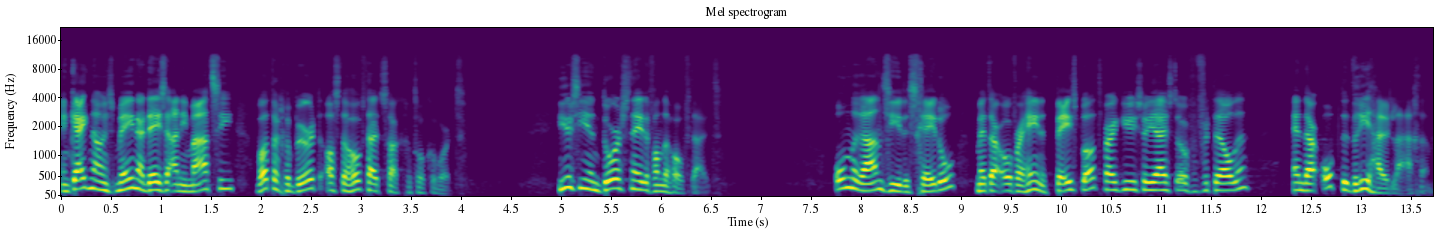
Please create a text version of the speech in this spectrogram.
En kijk nou eens mee naar deze animatie, wat er gebeurt als de hoofdhuid strak getrokken wordt. Hier zie je een doorsnede van de hoofdhuid. Onderaan zie je de schedel met daaroverheen het peesblad, waar ik jullie zojuist over vertelde, en daarop de drie huidlagen.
